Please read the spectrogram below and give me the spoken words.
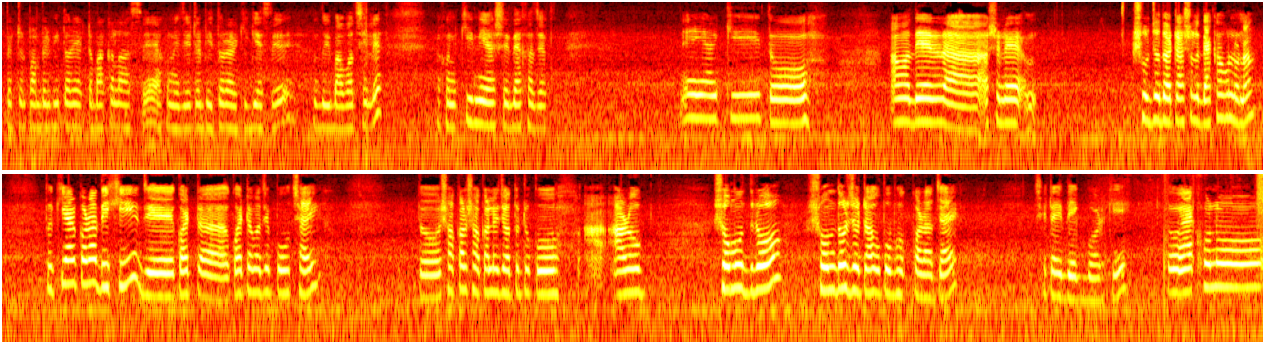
পেট্রোল পাম্পের ভিতরে একটা বাকালা আছে। এখন এই যে এটার ভিতরে আর কি গেছে দুই বাবা ছেলে। এখন কি নিয়ে আসে দেখা যাক। এই আর কি তো আমাদের আসলে সূর্যোদয়টা আসলে দেখা হলো না। তো কি আর করা দেখি যে কয়টা কয়টা বাজে পৌঁছাই। তো সকাল সকালে যতটুকু আরব সমুদ্র সৌন্দর্যটা উপভোগ করা যায়, সেটাই দেখব আর কি। তো এখনও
